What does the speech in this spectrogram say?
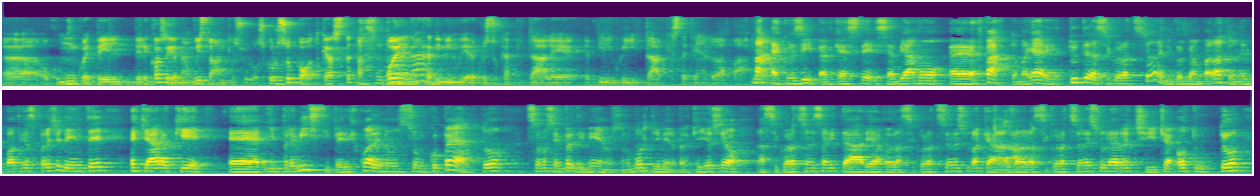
eh, o comunque del- delle cose che abbiamo visto anche sullo scorso podcast, puoi andare a diminuire questo capitale di liquidità che stai tenendo da parte. Ma è così perché se, se abbiamo eh, fatto magari tutte le assicurazioni di cui abbiamo parlato nel podcast precedente, è chiaro che eh, gli imprevisti per il quale non sono coperto sono sempre di meno, sono molti di meno perché io se ho l'assicurazione sanitaria, ho l'assicurazione sulla casa, Esatto. ho l'assicurazione sull'RC, cioè ho tutto,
